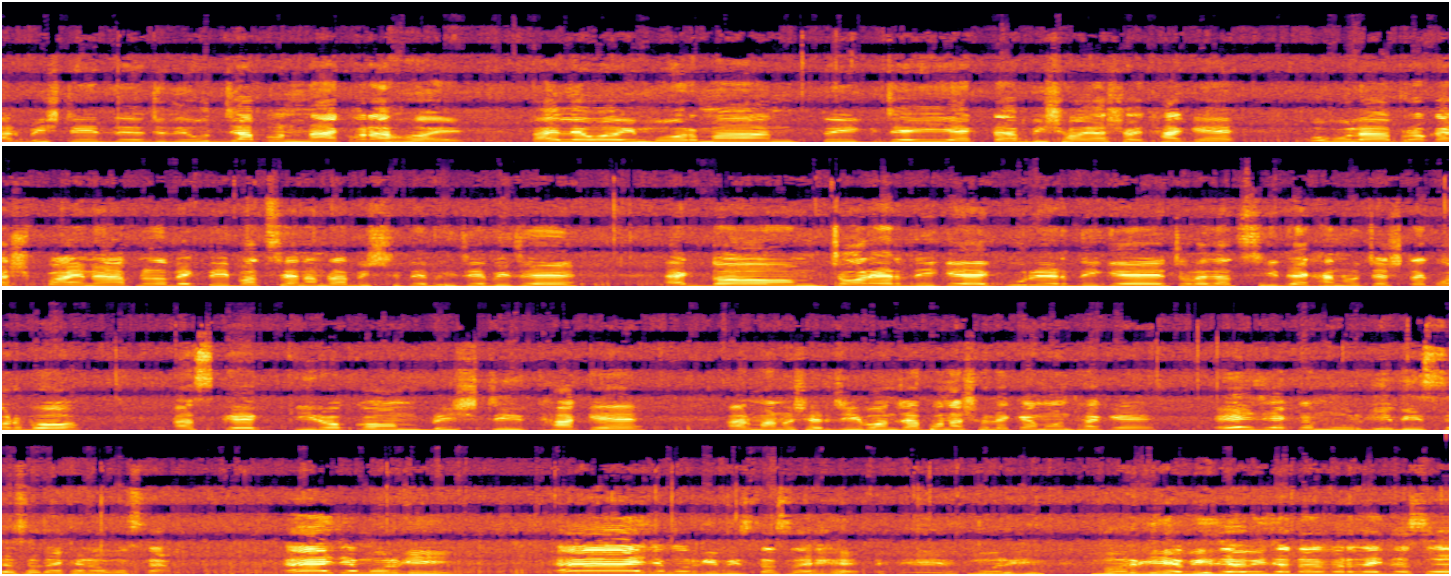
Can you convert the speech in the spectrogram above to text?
আর বৃষ্টিতে যদি উদযাপন না করা হয় তাহলে ওই মর্মান্তিক যেই একটা বিষয় আশয় থাকে, ওগুলা প্রকাশ পায় না। আপনারা দেখতেই পাচ্ছেন আমরা বৃষ্টিতে ভিজে ভিজে একদম চরের দিকে, কুরের দিকে চলে যাচ্ছি, দেখানোর চেষ্টা করব। আজকে কীরকম বৃষ্টি থাকে আর মানুষের জীবনযাপন আসলে কেমন থাকে? এই যে একটা মুরগি ভিজতেছে, দেখেন অবস্থা। এই যে মুরগি, এই যে মুরগি ভিজতেছে। মুরগি মুরগি ভিজে ভিজে তারপরে যাইতেছে।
